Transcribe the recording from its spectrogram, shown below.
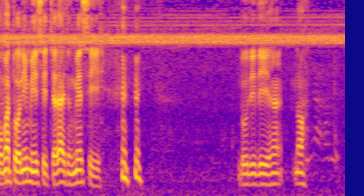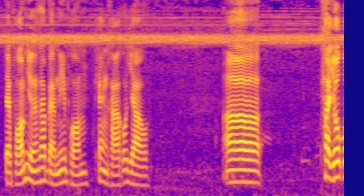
ผมว่าตัวนี้มีสิทธิ์จะได้ถึงเมตรสี่ดูดีๆฮะเนาะแต่ผอมอยู่นะครับ แบบนี้ผอมแข้งขาเขายาวเอ่อถ้ายก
